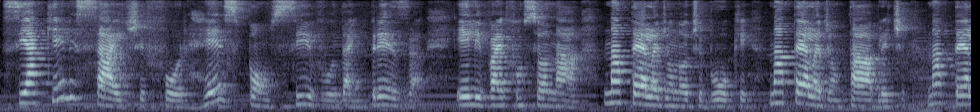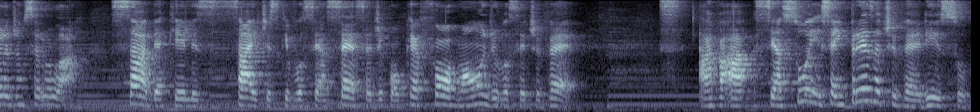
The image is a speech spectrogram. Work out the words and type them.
Se aquele site for responsivo da empresa, ele vai funcionar na tela de um notebook, na tela de um tablet, na tela de um celular. Sabe aqueles sites que você acessa de qualquer forma, onde você estiver? Se a, sua, se a empresa tiver isso,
